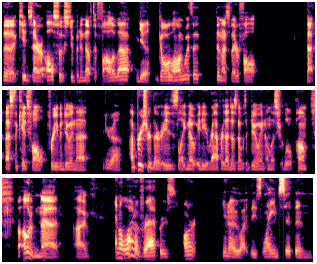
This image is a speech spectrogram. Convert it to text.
the kids that are also stupid enough to follow that, Yeah, go along with it. Then that's their fault. That that's the kid's fault for even doing that. you're right. I'm pretty sure there is like no idiot rapper that doesn't know what they're doing unless you're a little pump. But other than that, I And a lot of rappers aren't, you know, like these lean sipping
